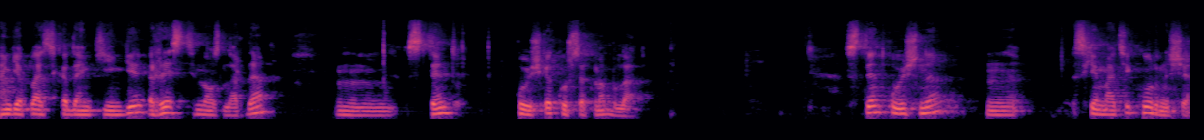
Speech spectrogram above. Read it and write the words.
angioplastikadan keyingi restinozlarda mm, stent qo'yishga ko'rsatma bo'ladi. Stent qo'yishni mm, sxematik ko'rinishi.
